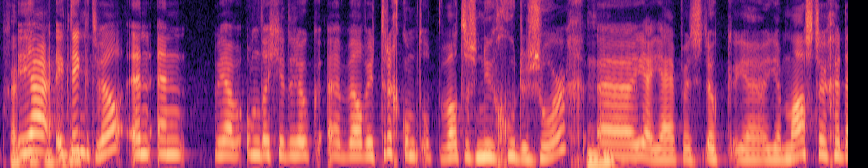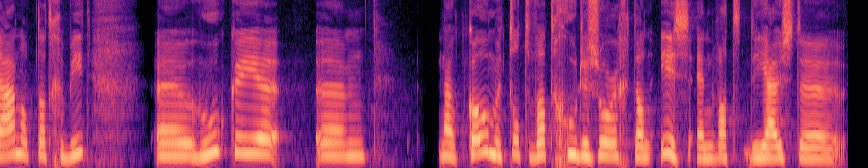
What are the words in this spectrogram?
begrijp ja ik denk het wel. En, en ja, omdat je dus ook wel weer terugkomt op wat is nu goede zorg. Mm -hmm. ja, jij hebt dus ook je, je master gedaan op dat gebied. hoe kun je... Um, nou komen tot wat goede zorg dan is en wat de juiste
